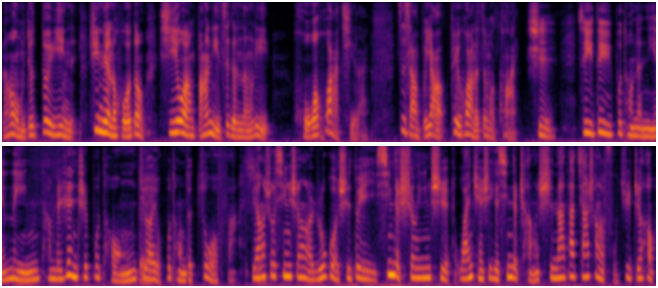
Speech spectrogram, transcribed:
然后我们就对应训练的活动，希望把你这个能力活化起来。至少不要退化了这么快。是。所以，对于不同的年龄，他们的认知不同，就要有不同的做法。比方说，新生儿如果是对新的声音是完全是一个新的尝试，那他加上了辅具之后，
